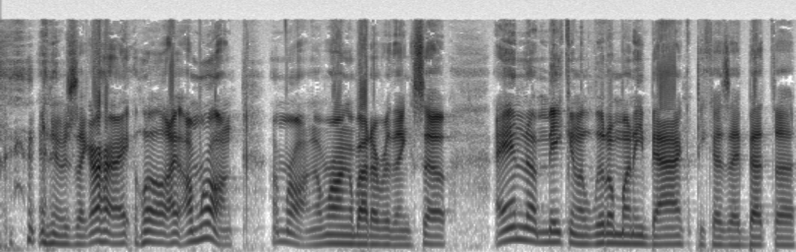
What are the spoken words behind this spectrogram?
and it was like, all right, well, I, I'm wrong. I'm wrong. I'm wrong about everything. So I ended up making a little money back because I bet the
